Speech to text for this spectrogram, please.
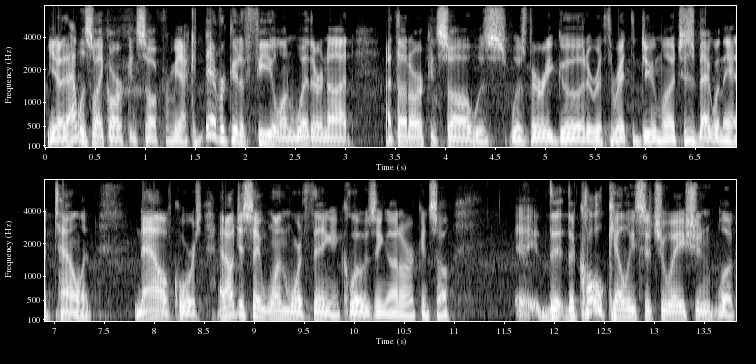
You know, that was like Arkansas for me. I could never get a feel on whether or not I thought Arkansas was was very good or a threat to do much. This is back when they had talent. Now, of course, and I'll just say one more thing in closing on Arkansas. Uh, The the Cole Kelley situation. Look,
